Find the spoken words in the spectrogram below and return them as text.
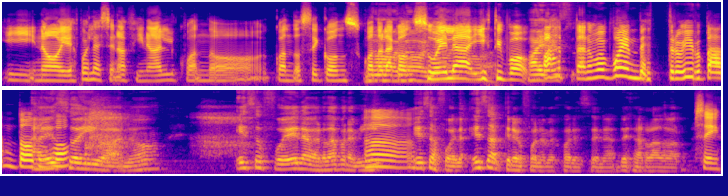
y no, y después la escena final cuando, cuando se cons- cuando No, la consuela no, no. y es tipo, Ay, basta, no me pueden destruir tanto, A tipo. eso iba, ¿no? Eso fue, la verdad, para mí. Ah. Esa fue la, esa creo fue la mejor escena, desgarrador. Sí,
